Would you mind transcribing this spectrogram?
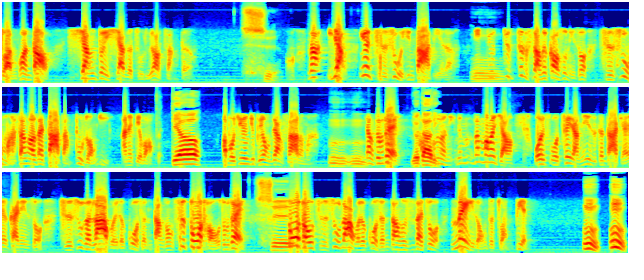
转换到相对下个主流要涨的。是。哦，那一样，因为指数已经大跌了。你就就这个市场就告诉你说，指数马上要在大涨不容易，安利对不？对啊，我今天就不用这样杀了嘛。嗯嗯，这样对不对？有道理。你那那慢慢想，我我这两天一直跟大家讲一个概念，说指数的拉回的过程当中是多头，对不对？是。多头指数拉回的过程当中是在做内容的转变。嗯嗯，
